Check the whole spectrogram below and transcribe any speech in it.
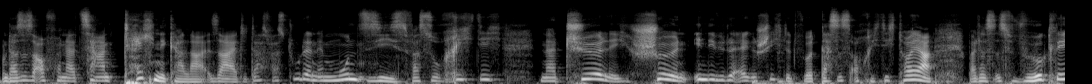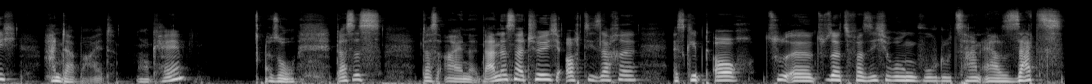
Und das ist auch von der Zahntechnikerseite. Das, was du denn im Mund siehst, was so richtig natürlich, schön, individuell geschichtet wird, das ist auch richtig teuer, weil das ist wirklich Handarbeit. Okay? So, das ist das eine. Dann ist natürlich auch die Sache, es gibt auch äh, Zusatzversicherungen, wo du Zahnersatz,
